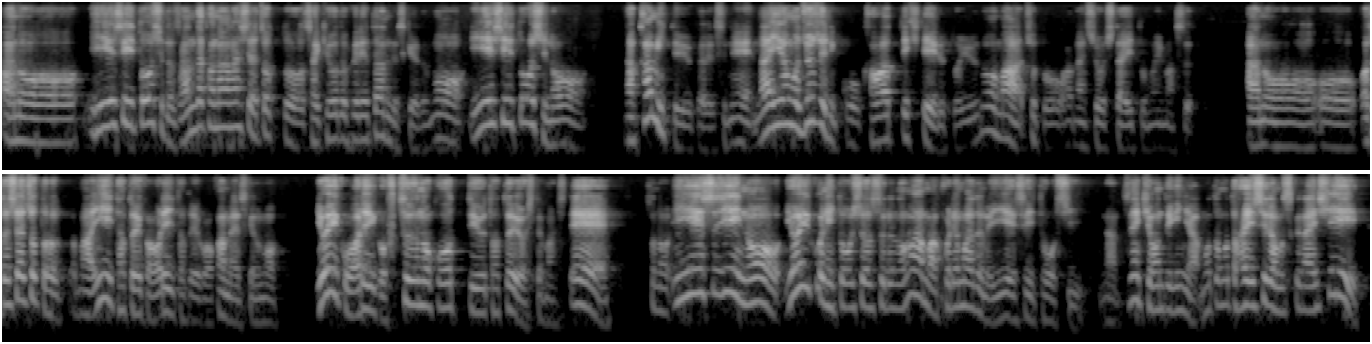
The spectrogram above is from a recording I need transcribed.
あの ESG 投資の残高の話はちょっと先ほど触れたんですけれども ESG 投資の中身というかですね内容も徐々にこう変わってきているというのをまあちょっとお話をしたいと思います。あの私はちょっとまあいい例えか悪い例えかわかんないですけども良い子悪い子普通の子っていう例えをしてましてその ESG の良い子に投資をするのがまあこれまでの ESG 投資なんですね。基本的には。もともと排出量も少ないし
